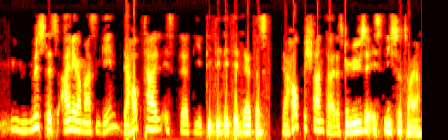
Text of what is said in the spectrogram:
müsste es einigermaßen gehen. Der Hauptteil ist äh, die, die, die, die, der, das, der Hauptbestandteil, das Gemüse ist nicht so teuer.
